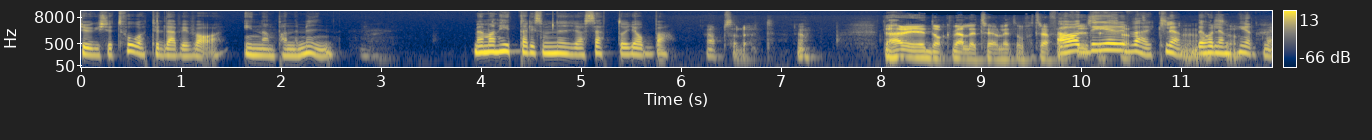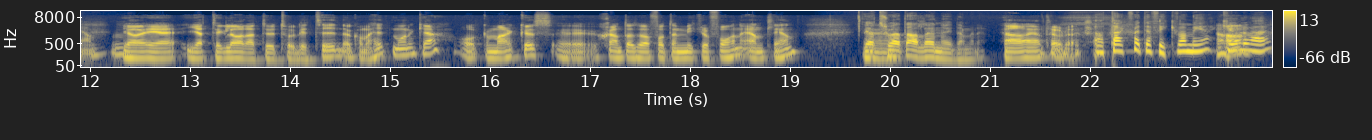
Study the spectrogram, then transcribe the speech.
2022 till där vi var innan pandemin. Men man hittar liksom nya sätt att jobba. Absolut. Det här är dock väldigt trevligt att få träffa Ja, dig det är det verkligen. Det ja, håller jag så. helt med om. Mm. Jag är jätteglad att du tog dig tid att komma hit, Monica. Och Marcus, eh, skönt att du har fått en mikrofon äntligen. Jag tror att alla är nöjda med det. Ja, jag tror det också. Ja, tack för att jag fick vara med. Kul Ja, att vara här.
